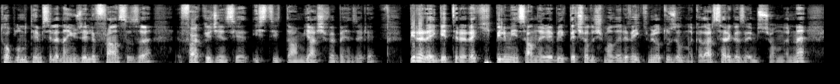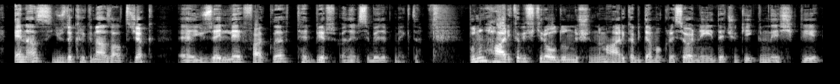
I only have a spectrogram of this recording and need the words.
toplumu temsil eden 150 Fransızı e, farklı cinsiyet, istihdam, yaş ve benzeri bir araya getirerek bilim insanlarıyla birlikte çalışmaları ve 2030 yılına kadar sera gazı emisyonlarını en az %40'ını azaltacak 150 e, farklı tedbir önerisi belirtmekti. Bunun harika bir fikir olduğunu düşündüm. Harika bir demokrasi örneğiydi. Çünkü iklim değişikliği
